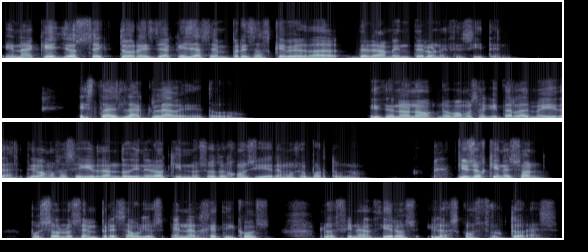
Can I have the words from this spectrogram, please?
en aquellos sectores y aquellas empresas que verdaderamente lo necesiten. Esta es la clave de todo. Dice, no, no, no vamos a quitar las medidas, le vamos a seguir dando dinero a quien nosotros consideremos oportuno. ¿Y esos quiénes son? Pues son los empresarios energéticos, los financieros y las constructoras.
